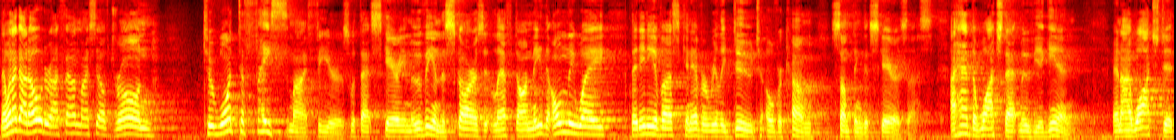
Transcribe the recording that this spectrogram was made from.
Now, when I got older, I found myself drawn to want to face my fears with that scary movie and the scars it left on me. The only way that any of us can ever really do to overcome something that scares us. I had to watch that movie again, and I watched it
